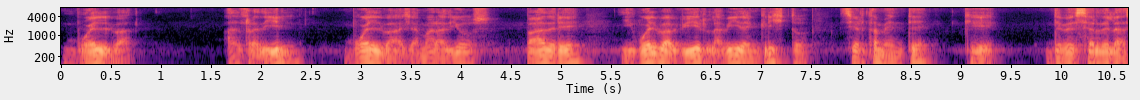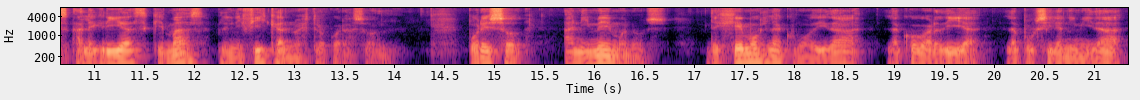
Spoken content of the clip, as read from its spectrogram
vuelva al redil, vuelva a llamar a Dios Padre y vuelva a vivir la vida en Cristo, ciertamente que debe ser de las alegrías que más planifican nuestro corazón. Por eso, animémonos, dejemos la comodidad, la cobardía, la pusilanimidad,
